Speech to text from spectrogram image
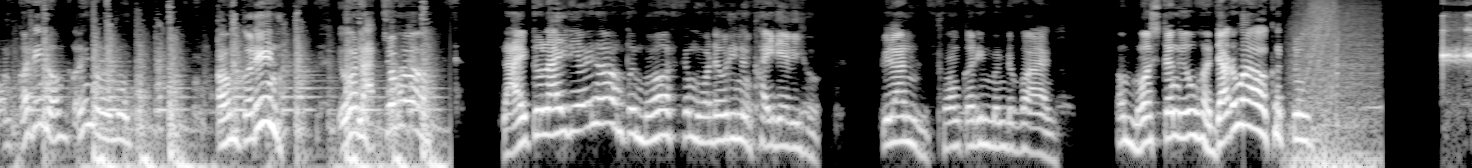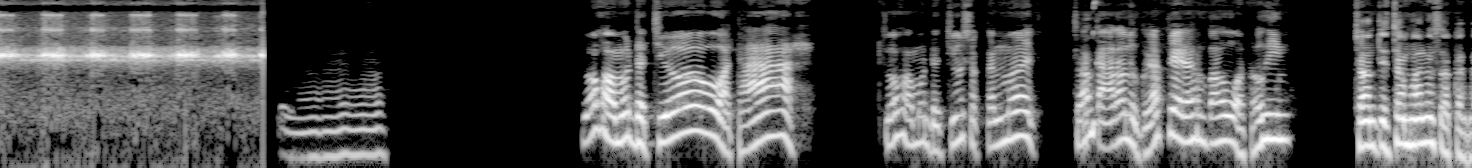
આમ કરીને આમ કરીને આમ કરીને. એવો નાચો હ. લાઈટો લાવી દેવી હ પછી મસ્ત મોડવરી ને ખાઈ દેવી હો. પેલા ફોન કરીને મંડપ આમ મસ્ત એવું હજારો આ વખત તો જો હમો ડચ્યો હતા જો હમો ડચ્યો સકન મત ચમ? કારા લુગડા પહેરે હતો હિન. ચમ તે ચમવાનું સકન?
